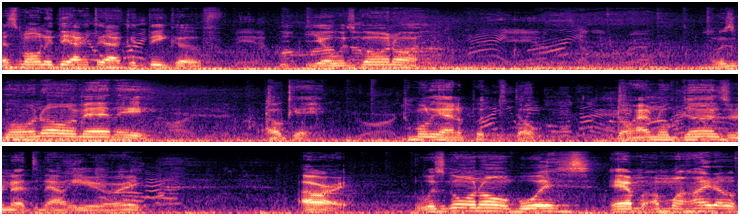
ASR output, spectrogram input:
That's my only thing I think I could think of. Yo, what's going on? What's going on, man? Hey. Okay. Come on, Liana, put don't don't have no guns or nothing out here, all right? All right. What's going on, boys? Hey, I'm, I'm gonna hide out.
